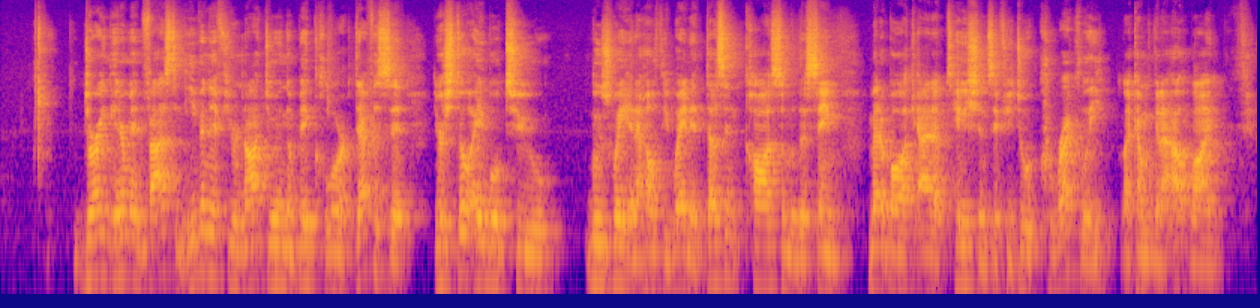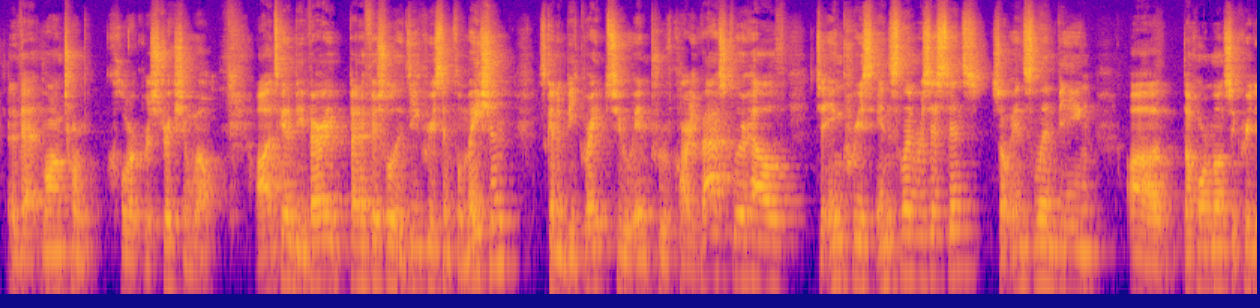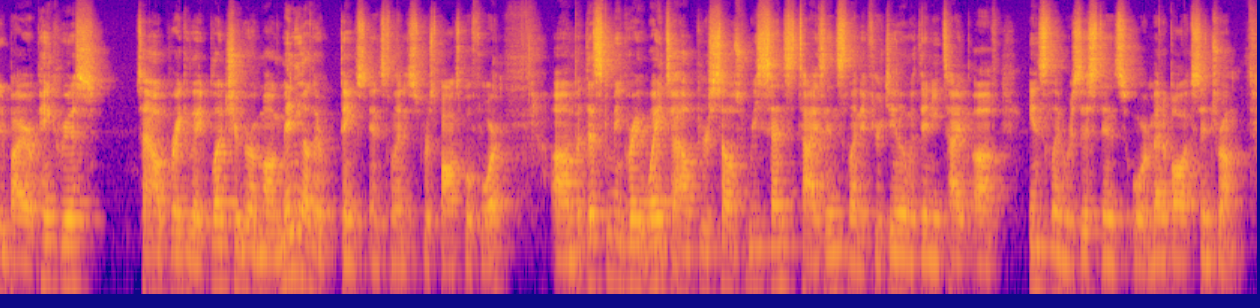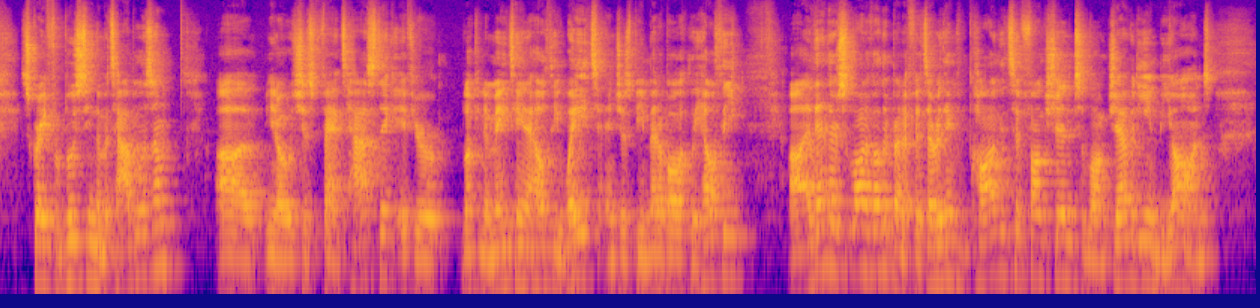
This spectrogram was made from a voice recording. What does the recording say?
during intermittent fasting, even if you're not doing a big caloric deficit, you're still able to lose weight in a healthy way and it doesn't cause some of the same metabolic adaptations if you do it correctly, like I'm going to outline, that long-term caloric restriction will. Uh, it's going to be very beneficial to decrease inflammation. It's going to be great to improve cardiovascular health, to increase insulin resistance. So insulin being uh, the hormone secreted by our pancreas to help regulate blood sugar, among many other things insulin is responsible for. Um, but this can be a great way to help your cells resensitize insulin if you're dealing with any type of insulin resistance or metabolic syndrome. It's great for boosting the metabolism. Uh, you know, it's just fantastic if you're looking to maintain a healthy weight and just be metabolically healthy. Uh, and then there's a lot of other benefits, everything from cognitive function to longevity and beyond.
